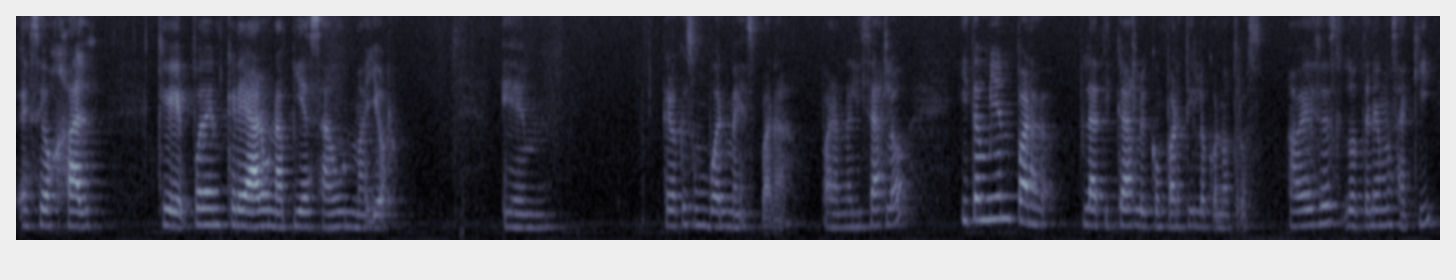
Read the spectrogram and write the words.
ese ojal que pueden crear una pieza aún mayor. Em, creo que es un buen mes para, para analizarlo y también para platicarlo y compartirlo con otros. A veces lo tenemos aquí.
